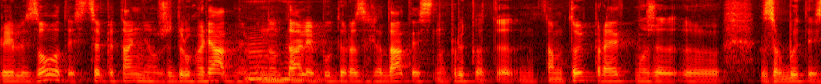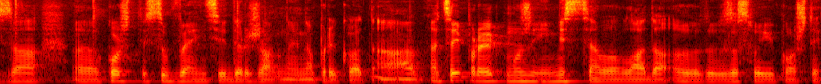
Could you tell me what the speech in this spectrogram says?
реалізовуватись, це питання вже другорядне. Воно далі буде розглядатись. Наприклад, е, там той проект може е, зробитись за е, кошти субвенції державної, наприклад. А, а цей проект може і місцева влада е, за свої кошти.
